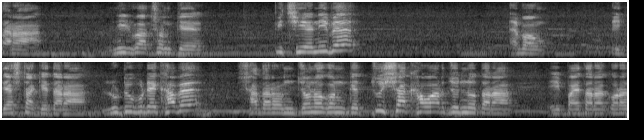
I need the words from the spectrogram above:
তারা নির্বাচনকে পিছিয়ে নিবে এবং এই দেশটাকে তারা লুটুপুটে খাবে। সাধারণ জনগণকে চুষা খাওয়ার জন্য তারা এই পায়তারা করা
